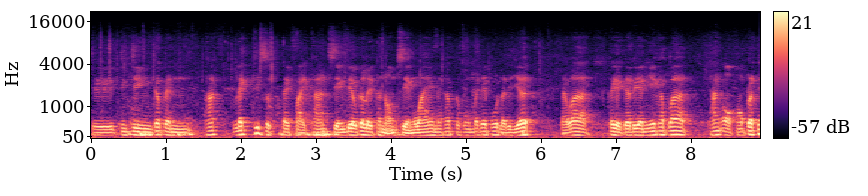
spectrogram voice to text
คือจริงๆก็เป็นพักเล็กที่สุดในฝ่ายค้านเสียงเดียวก็เลยถนอมเสียงไว้นะครับก็คงไม่ได้พูดอะไรเยอะ แต่ว่าก็อยากจะเรียนนี้ครับว่าทางออกของประเท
